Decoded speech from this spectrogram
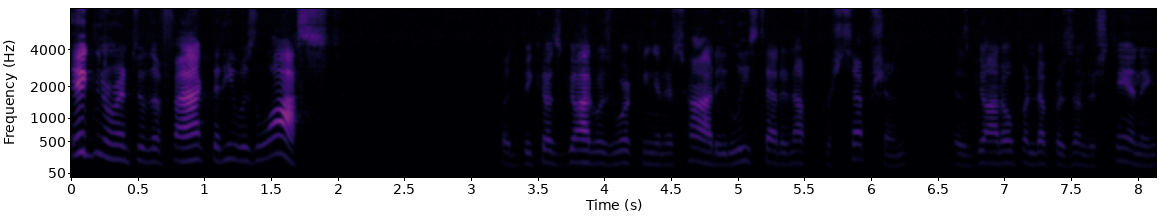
ignorant of the fact that he was lost. But because God was working in his heart, he at least had enough perception as God opened up his understanding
